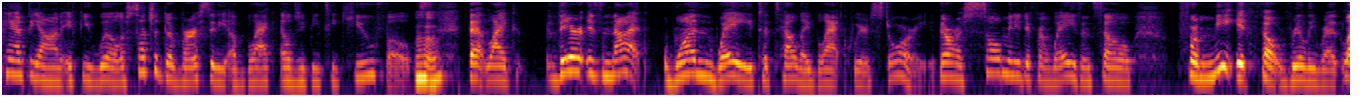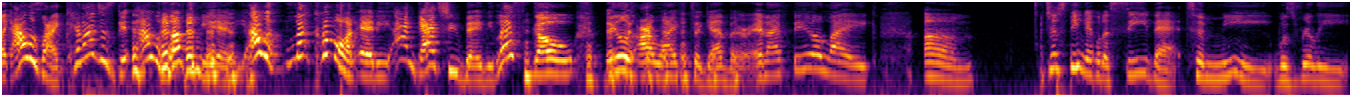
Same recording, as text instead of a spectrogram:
pantheon, if you will, or such a diversity of black LGBTQ folks mm-hmm. that like there is not one way to tell a black queer story. There are so many different ways. And so for me, it felt really red. Like I was like, can I just get I would love to meet Eddie. I would let come on, Eddie. I got you, baby. Let's go build our life together. And I feel like um just being able to see that to me was really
